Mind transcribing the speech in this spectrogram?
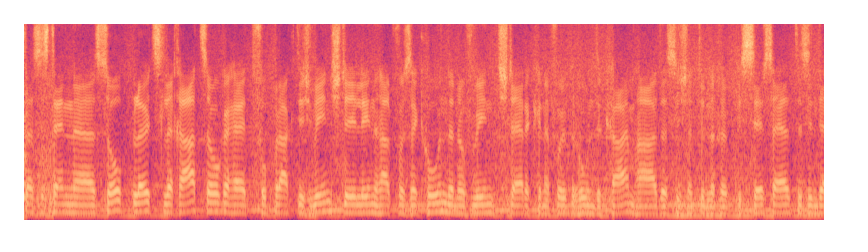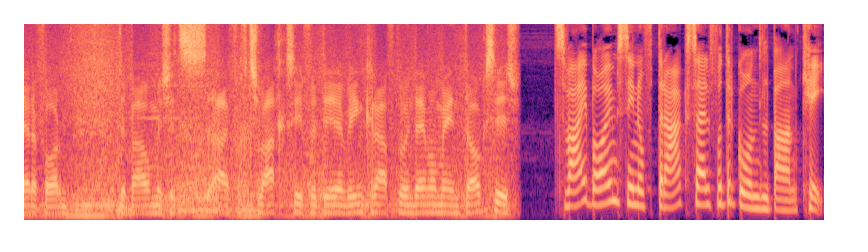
Dass es dann äh, so plötzlich angezogen hat, von praktisch Windstill innerhalb von Sekunden auf Windstärken von über 100 km/h, das ist natürlich etwas sehr Seltenes in dieser Form. Der Baum ist jetzt einfach zu schwach für die Windkraft, die in dem Moment da war. Zwei Bäume sind auf Tragseil von der Gondelbahn gefallen.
